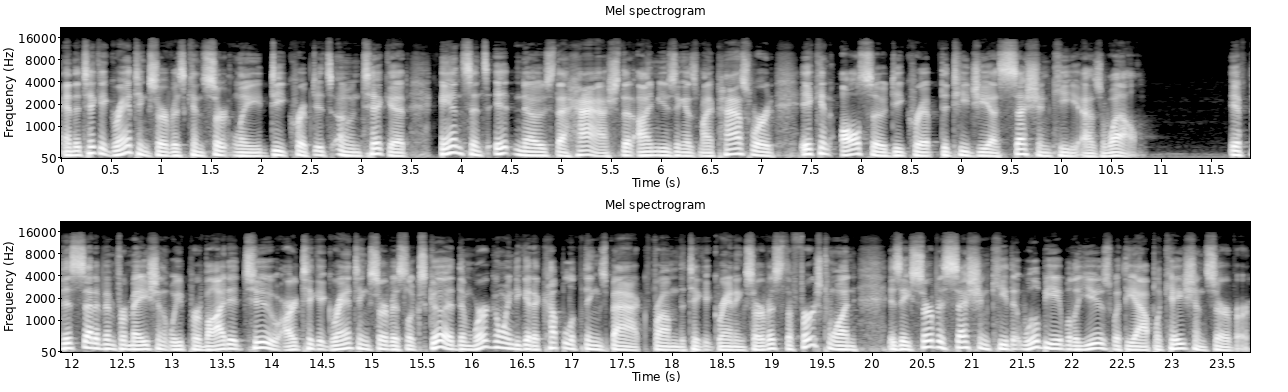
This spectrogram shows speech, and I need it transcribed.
and the ticket granting service can certainly decrypt its own ticket. And since it knows the hash that I'm using as my password, it can also decrypt the TGS session key as well. If this set of information that we provided to our ticket granting service looks good, then we're going to get a couple of things back from the ticket granting service. The first one is a service session key that we'll be able to use with the application server.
